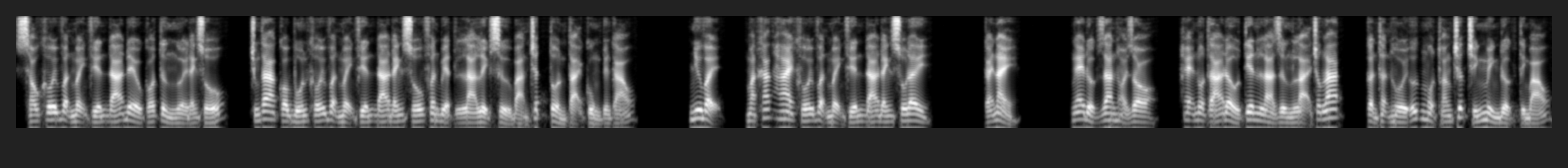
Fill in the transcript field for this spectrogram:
sáu khối vận mệnh phiến đá đều có từng người đánh số chúng ta có bốn khối vận mệnh phiến đá đánh số phân biệt là lịch sử bản chất tồn tại cùng tuyên cáo như vậy mặt khác hai khối vận mệnh phiến đá đánh số đây cái này nghe được gian hỏi do hệ nội tá đầu tiên là dừng lại chốc lát cẩn thận hồi ức một thoáng trước chính mình được tình báo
